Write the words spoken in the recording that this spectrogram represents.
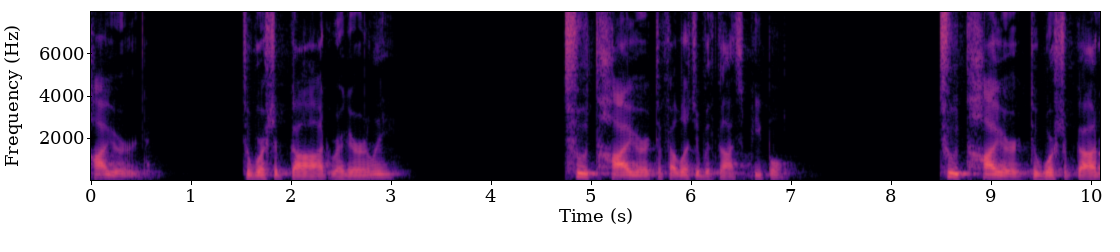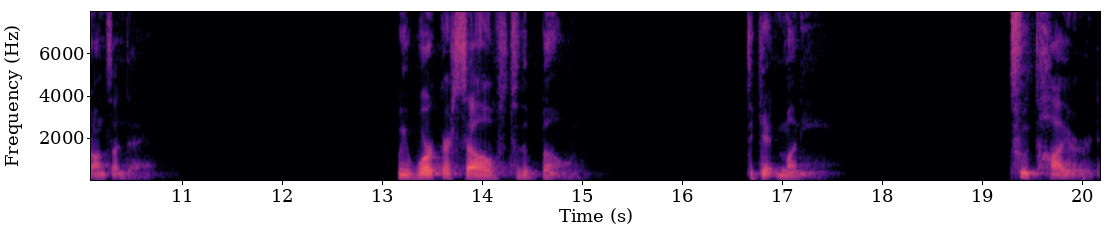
tired to worship God regularly, too tired to fellowship with God's people, too tired to worship God on Sunday. We work ourselves to the bone to get money, too tired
